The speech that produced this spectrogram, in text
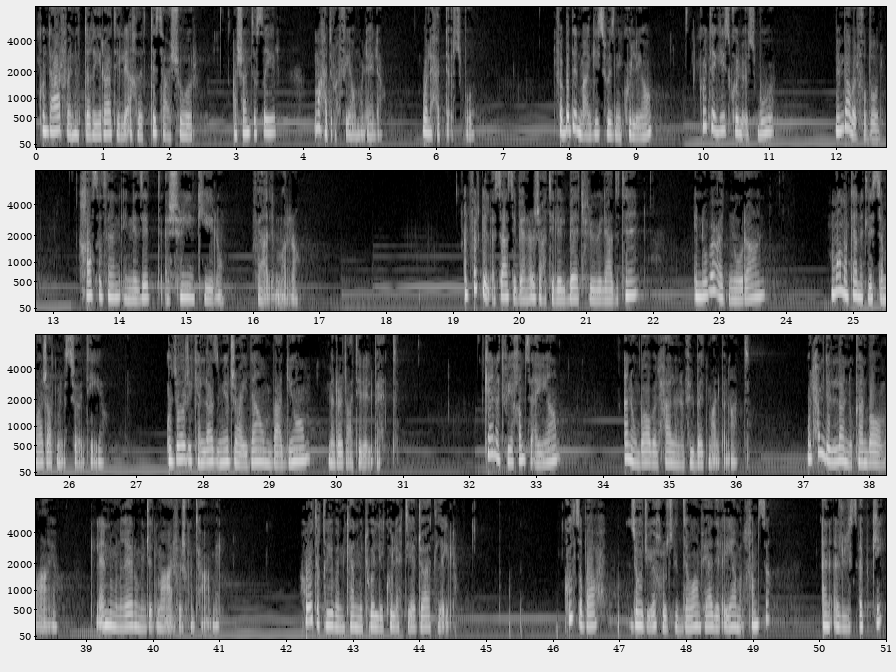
كنت عارفة إنه التغييرات اللي أخذت تسع شهور عشان تصير ما حتروح في يوم وليلة ولا حتى أسبوع. فبدل ما أقيس وزني كل يوم كنت أقيس كل أسبوع من باب الفضول خاصة إني زدت عشرين كيلو في هذه المرة. الفرق الأساسي بين رجعتي للبيت في الولادتين إنه بعد نوران ماما كانت لسه ما جات من السعودية وزوجي كان لازم يرجع يداوم بعد يوم من رجعتي للبيت. كانت في خمسة أيام أنا وبابا لحالنا في البيت مع البنات والحمد لله إنه كان بابا معايا لأنه من غيره من جد ما أعرف إيش كنت عامل هو تقريبا كان متولي كل احتياجات ليلى. كل صباح زوجي يخرج للدوام في هذه الأيام الخمسة. أنا أجلس أبكي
